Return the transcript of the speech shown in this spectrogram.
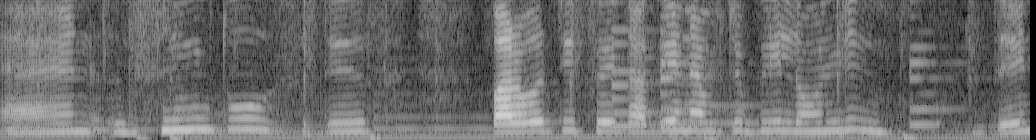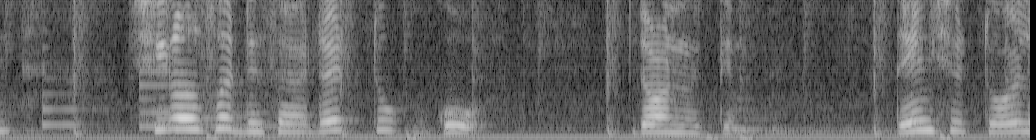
And listening to this Parvati felt again have to be lonely. Then she also decided to go down with him. Then she told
